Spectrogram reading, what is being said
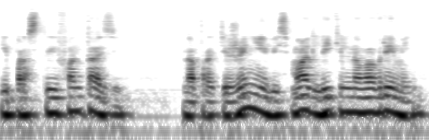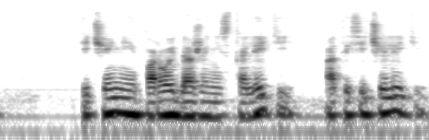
и простые фантазии на протяжении весьма длительного времени, в течение порой даже не столетий, а тысячелетий?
